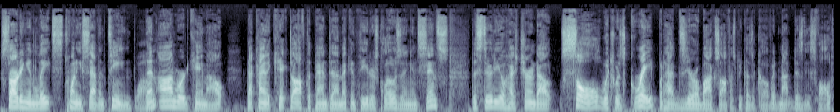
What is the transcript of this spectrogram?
starting in late 2017. Then Onward came out. That kind of kicked off the pandemic and theaters closing. And since the studio has churned out Soul, which was great but had zero box office because of COVID, not Disney's fault.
